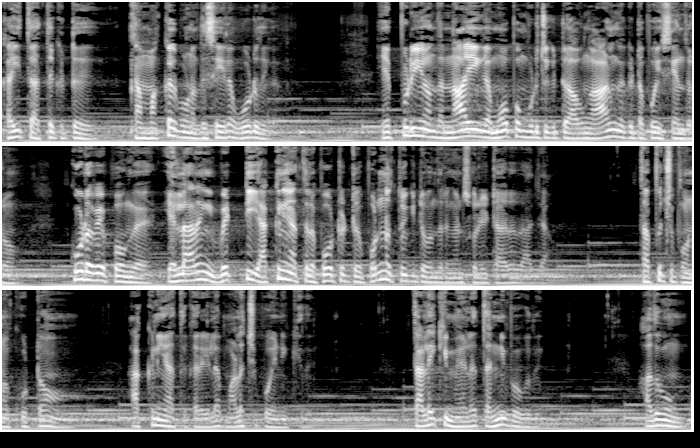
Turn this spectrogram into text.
கைத்தை அத்துக்கிட்டு தம் மக்கள் போன திசையில் ஓடுதுங்க. எப்படியும் அந்த நாய்ங்க மோப்பம் பிடிச்சிக்கிட்டு அவங்க ஆளுங்க கிட்ட போய் சேர்ந்துரும். கூடவே போங்க எல்லாரையும் வெட்டி அக்னி ஆற்றுல போட்டுட்டு பொண்ணை தூக்கிட்டு வந்துடுங்கன்னு சொல்லிட்டாரு ராஜா. தப்பிச்சு போன கூட்டம் அக்னி ஆத்து கரையில் மலைச்சு போய் நிற்குது தலைக்கு மேலே தண்ணி போகுது. அதுவும்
